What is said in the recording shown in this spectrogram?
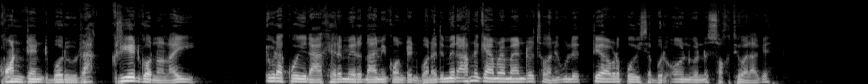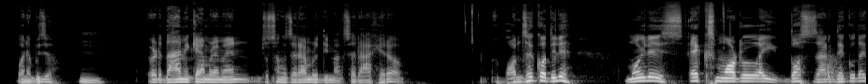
कन्टेन्ट बरु रा क्रिएट गर्नलाई एउटा कोही राखेर मेरो दामी कन्टेन्ट बनाइदियो मेरो आफ्नो क्यामराम्यान छ भने उसले त्यहाँबाट पैसा बरु अर्न गर्न सक्थ्यो होला के? भने बुझ्यो? एउटा दामी क्यामराम्यान जोसँग चाहिँ राम्रो दिमाग छ राखेर भन्छ कतिले मैले एक्स मोडललाई दस हजार दिएको दाइ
